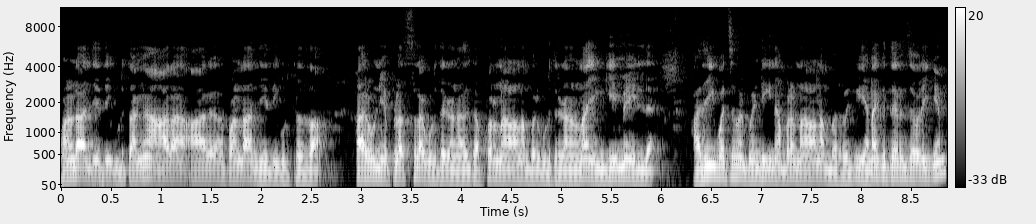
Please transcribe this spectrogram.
பன்னெண்டாம் தேதி கொடுத்தாங்க. ஆறா ஆறு பன்னெண்டாம் தேதி கொடுத்தது தான் காரூனியா ப்ளஸில் கொடுத்துருக்காங்க. அதுக்கப்புறம் நாலாம் நம்பர் கொடுத்துருக்காங்கன்னா எங்கேயுமே இல்லை. அதிகபட்சமாக பெண்டிங் நம்பராக நாலாம் நம்பர் இருக்குது எனக்கு தெரிஞ்ச வரைக்கும்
